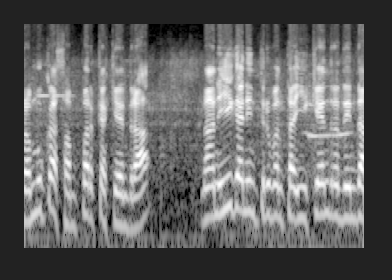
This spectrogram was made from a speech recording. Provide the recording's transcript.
ಪ್ರಮುಖ ಸಂಪರ್ಕ ಕೇಂದ್ರ. ನಾನು ಈಗ ನಿಂತಿರುವಂಥ ಈ ಕೇಂದ್ರದಿಂದ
